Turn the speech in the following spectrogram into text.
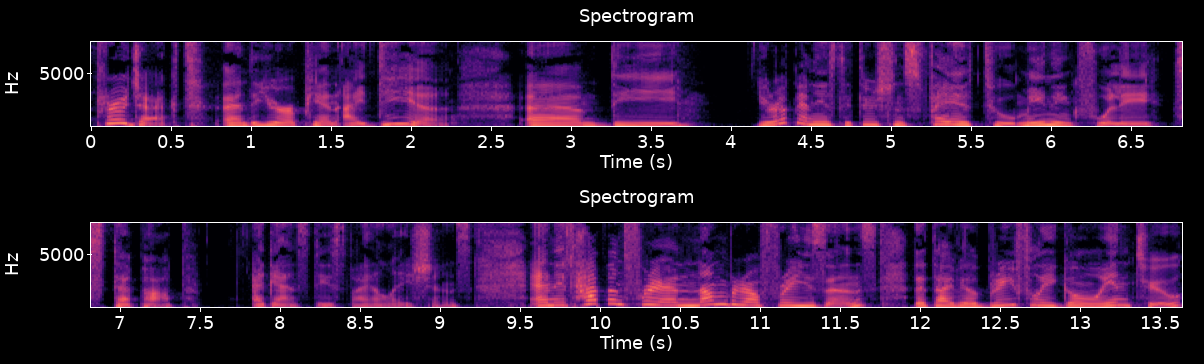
project and the European idea, um, the European institutions fail to meaningfully step up against these violations. And it happened for a number of reasons that I will briefly go into.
